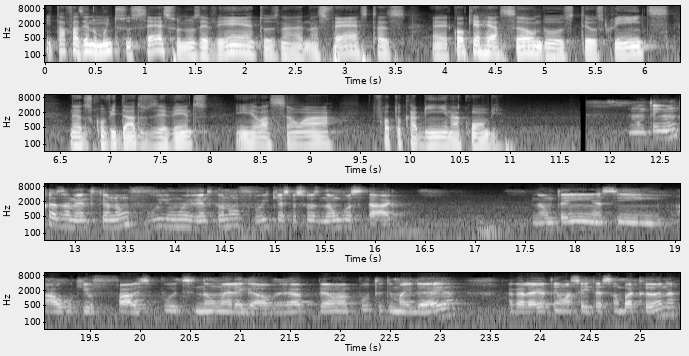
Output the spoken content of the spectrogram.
E está fazendo muito sucesso nos eventos, na, nas festas. É, qual que é a reação dos teus clientes, né, dos convidados dos eventos, em relação à fotocabine na Kombi? tem um casamento que eu não fui, um evento que eu não fui que as pessoas não gostaram. Não tem, assim, algo que eu fale, putz, não é legal. É, é uma puta de uma ideia, a galera tem uma aceitação bacana,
